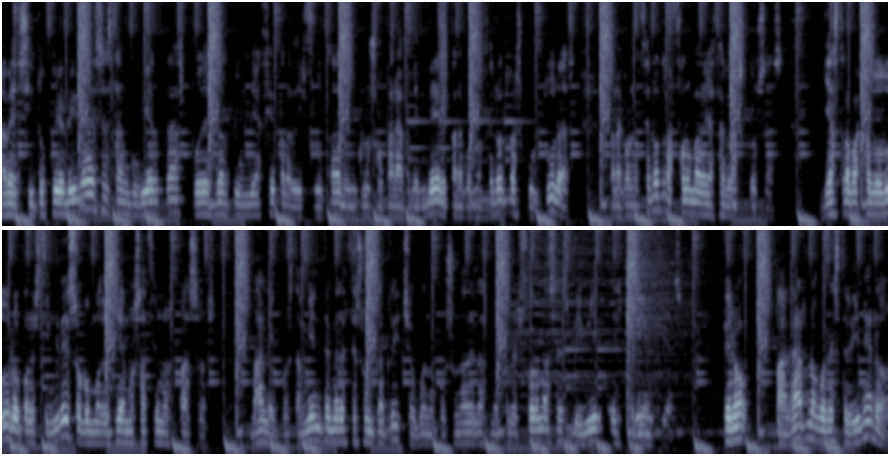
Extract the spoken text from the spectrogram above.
A ver, si tus prioridades están cubiertas, puedes darte un viaje para disfrutar, incluso para aprender, para conocer otras culturas, para conocer otra forma de hacer las cosas. Ya has trabajado duro por este ingreso, como decíamos hace unos pasos. Vale, pues también te mereces un capricho. Bueno, pues una de las mejores formas es vivir experiencias. Pero pagarlo con este dinero,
